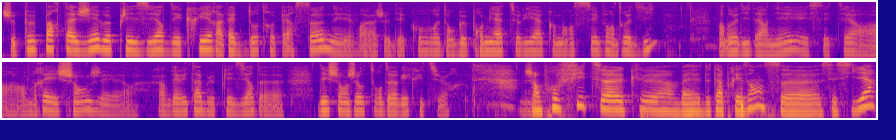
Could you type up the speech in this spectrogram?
je peux partager le plaisir d'écrire avec d'autres personnes. Et voilà, je découvre. Donc, le premier atelier a commencé vendredi vendredi dernier et c'était un vrai échange et un véritable plaisir d'échanger autour de l'écriture. J'en profite euh, que, ben, de ta présence, euh, Cécilia.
